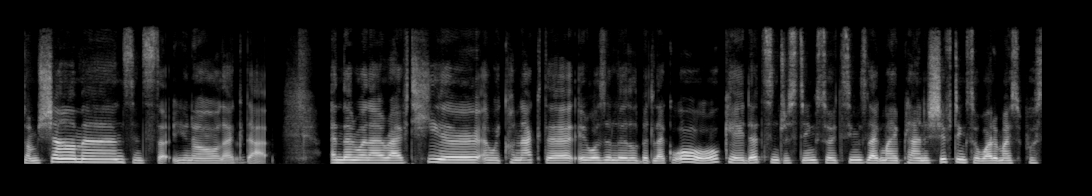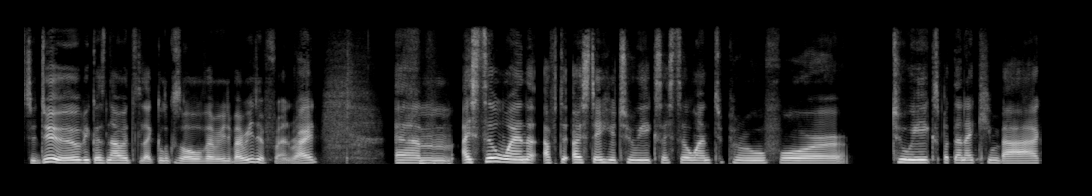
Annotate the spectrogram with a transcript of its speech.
some shamans and stuff, you know, like that. And then when I arrived here and we connected, it was a little bit like, oh, okay, that's interesting. So it seems like my plan is shifting. So what am I supposed to do? Because now it's like looks all very, very different, right? Um, I still went after I stayed here two weeks. I still went to Peru for two weeks, but then I came back,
